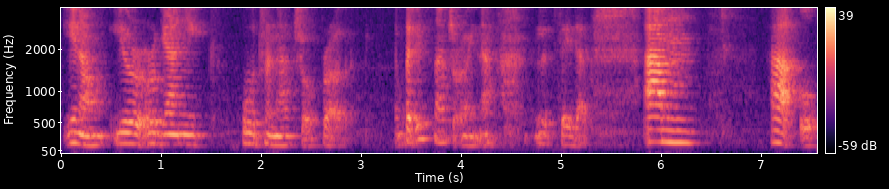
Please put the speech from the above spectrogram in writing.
you know your organic ultra natural product but it's not natural enough let's say that. Um, uh,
